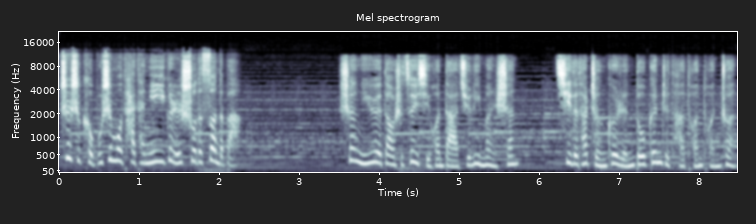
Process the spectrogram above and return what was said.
这事可不是穆太太您一个人说的算的吧？盛霓月倒是最喜欢打趣厉曼山，气得他整个人都跟着他团团转。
